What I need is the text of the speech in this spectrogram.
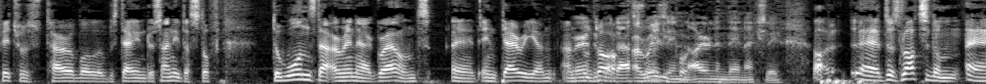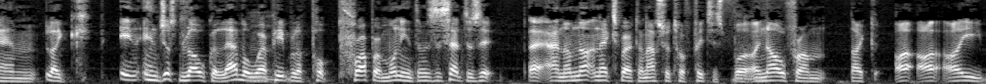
pitch was terrible, it was dangerous, any of that stuff. The ones that are in our grounds uh, in Derry and, and Where are the Dundalk good are really in. Ireland then, actually? Oh, uh, there's lots of them, um, like in, in just local level where people have put proper money into. As I said, there's it, uh, and I'm not an expert on AstroTurf pitches, but I know from like I, I, I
